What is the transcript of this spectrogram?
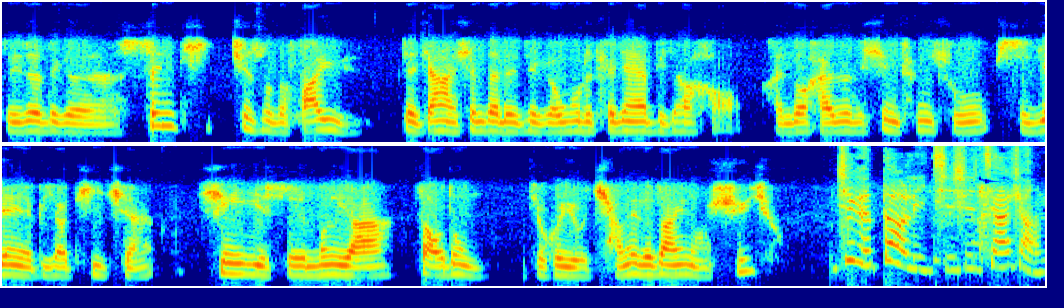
随着这个身体迅速的发育。再加上现在的这个物质条件也比较好，很多孩子的性成熟时间也比较提前，性意识萌芽躁动，就会有强烈的这样一种需求。这个道理其实家长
